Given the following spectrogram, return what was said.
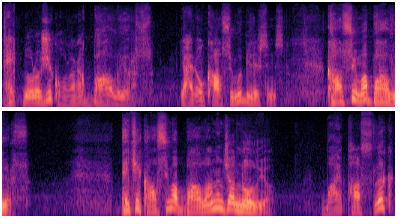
teknolojik olarak bağlıyoruz. Yani o kalsiyumu bilirsiniz. Kalsiyuma bağlıyoruz. Peki kalsiyuma bağlanınca ne oluyor? Bypasslık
